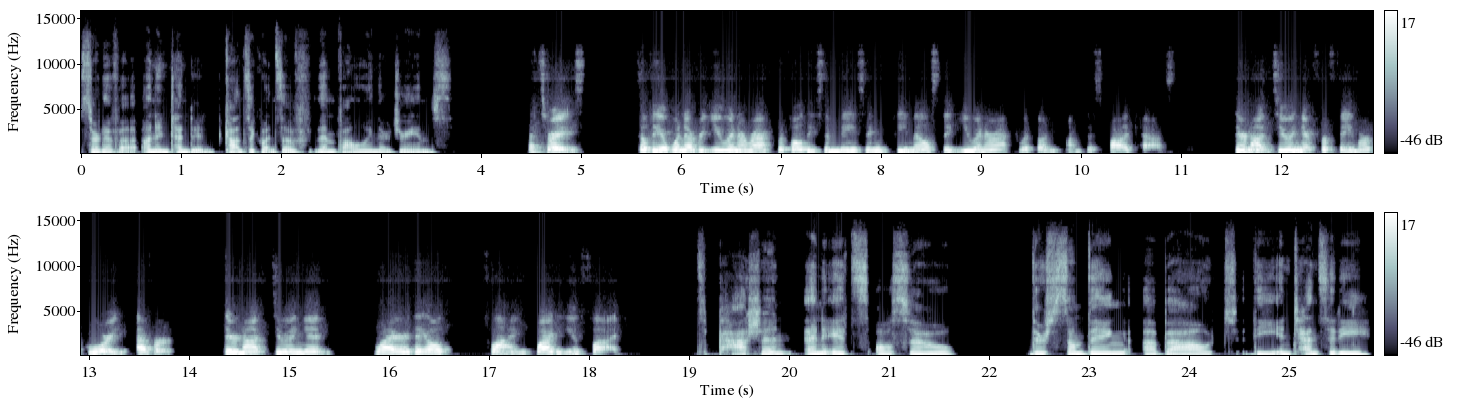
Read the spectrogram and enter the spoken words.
sort of an unintended consequence of them following their dreams that's right. Sylvia, whenever you interact with all these amazing females that you interact with on, on this podcast, they're not doing it for fame or glory ever. They're not doing it. Why are they all flying? Why do you fly? it's a passion and it's also there's something about the intensity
